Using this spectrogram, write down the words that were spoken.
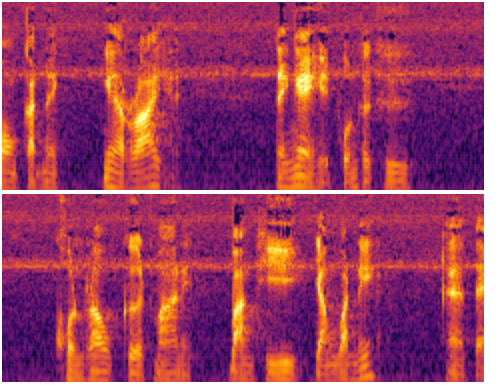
มองกันในแง่ร้าย ในแง่เหตุผลก็คือ คนเราเกิดมาเนี่ยบางทีอย่างวันนี้ แต่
